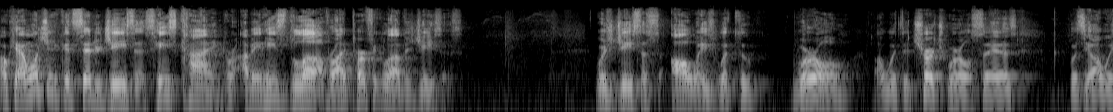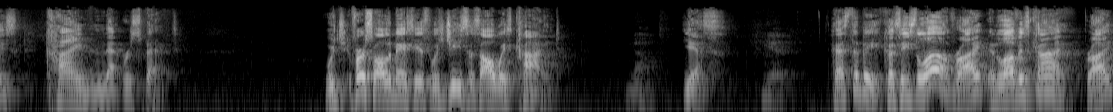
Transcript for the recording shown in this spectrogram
Okay, I want you to consider Jesus. He's kind. I mean, he's love, right? Perfect love is Jesus. Was Jesus always with the world or with the church world says, was he always kind in that respect? Would you- First of all, let me ask you this was Jesus always kind? No, Yes. yeah. Has to be, because he's love, right? And love is kind, right?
